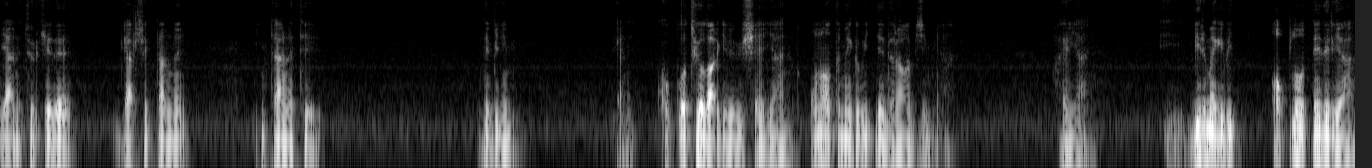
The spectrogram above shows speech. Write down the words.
yani Türkiye'de gerçekten de interneti ne bileyim yani koklatıyorlar gibi bir şey yani. 16 megabit nedir abicim ya? Hayır yani. 1 megabit upload nedir ya?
